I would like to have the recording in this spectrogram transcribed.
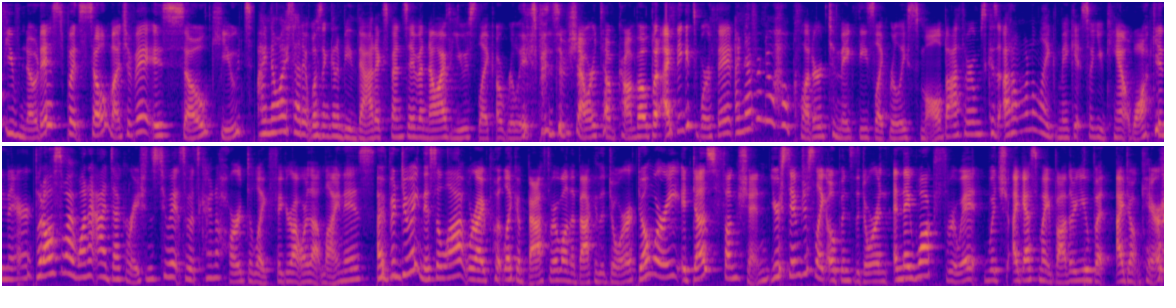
if you've noticed, but so much of it is so cute. I know I said it wasn't gonna be that expensive and now I've used like a really expensive shower tub combo, but I think it's worth it. I never know how cluttered to make these like really small bathrooms because I don't want to like make it so you can't walk in there. But also I want to add decorations to it so it's kind of hard to like figure out where that line is. I've been doing this a lot where I put like a bathrobe on the back of the door. Don't worry, it does function. Your sim just like opens the door and, and they walk through it, which I guess might bother you, but I don't care.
